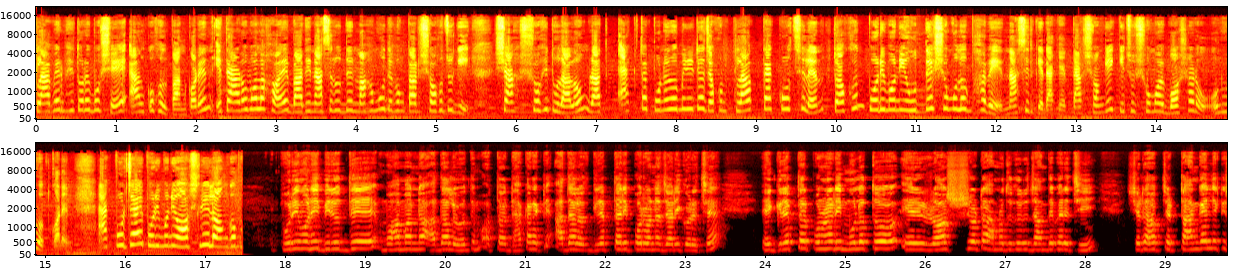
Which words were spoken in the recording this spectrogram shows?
ক্লাবের ভেতরে বসে অ্যালকোহল পান করেন। এতে আরও বলা হয়, বাদী নাসিরউদ্দিন মাহমুদ এবং তার সহযোগী শাহ শহীদুল আলম রাত একটা পনেরো মিনিটে যখন ক্লাব ত্যাগ করছিলেন, তখন পরিমণি উদ্দেশ্যমূলকভাবে নাসিরকে ডাকেন। তার সঙ্গে কিছু সময় বসারও অনুরোধ করেন। এক পর্যায়ে পরিমণি অশ্লীল অঙ্গ পরিমণির বিরুদ্ধে মহামান্য আদালত, অর্থাৎ ঢাকার একটি আদালত গ্রেপ্তারি পরোয়ানা জারি করেছে। এই গ্রেপ্তার পরোয়ানাটি মূলত এর রহস্যটা আমরা যতটুকু জানতে পেরেছি, সেটা হচ্ছে টাঙ্গাইলে একটি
